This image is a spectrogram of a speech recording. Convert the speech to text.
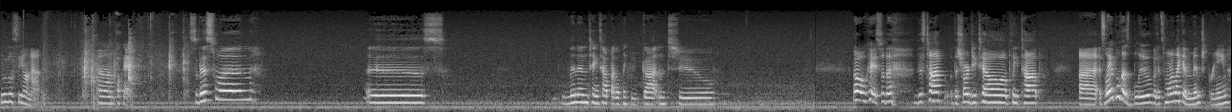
We will see on that. Um, okay. So this one is linen tank top. I don't think we've gotten to. Oh, okay. So the this top, the short detail pleat top, uh, it's labeled as blue, but it's more like a mint green.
